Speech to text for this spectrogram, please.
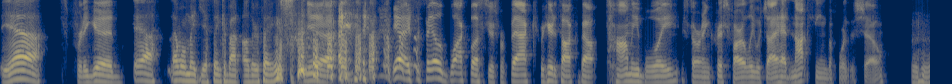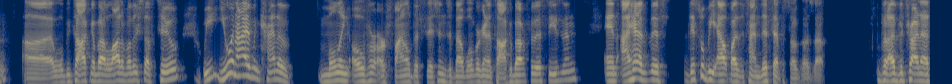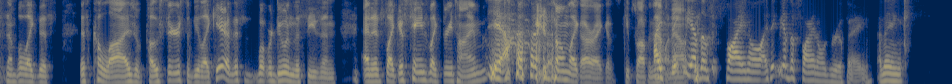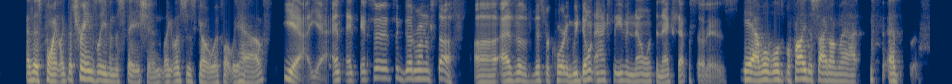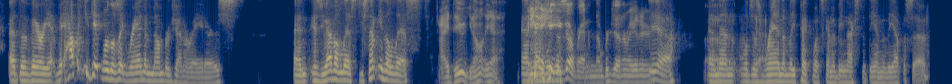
yeah, It's pretty good. Yeah, that will make you think about other things. Yeah. yeah, it's the failed blockbusters. We're back. We're here to talk about Tommy Boy, starring Chris Farley, which I had not seen before this show. Mhm. Uh, we'll be talking about a lot of other stuff too. We, you and I have been kind of mulling over our final decisions about what we're going to talk about for this season, and I have this. This will be out by the time this episode goes up, but I've been trying to assemble like this this collage of posters to be like, here, this is what we're doing this season, and it's like it's changed like three times. Yeah. And so I'm like, all right, let's keep swapping I that one think we have the final. I think we have the final grouping. I think at this point, like the train's leaving the station. Like, let's just go with what we have. Yeah, yeah, and it, it's a it's a good run of stuff. Uh, as of this recording, we don't actually even know what the next episode is. Yeah, we'll we'll, we'll probably decide on that at at the very end. How about you get one of those like random number generators? And because you have a list, you sent me the list, I do, you know, yeah. and then Here we'll you go, random number generator. yeah, and Uh, then we'll just yeah. randomly pick what's going to be next at the end of the episode.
